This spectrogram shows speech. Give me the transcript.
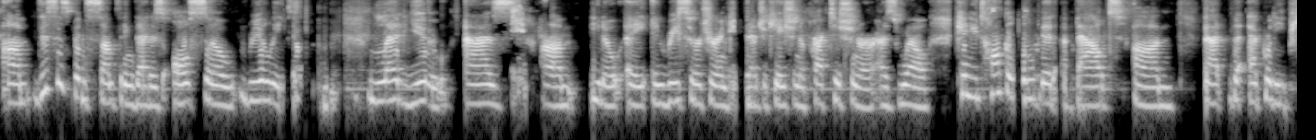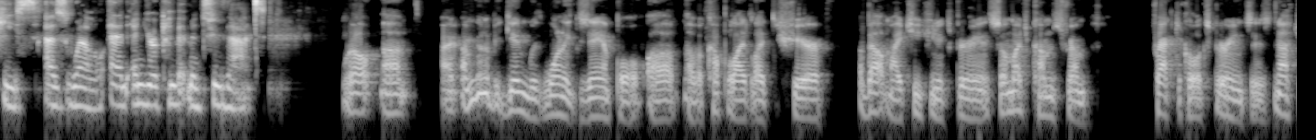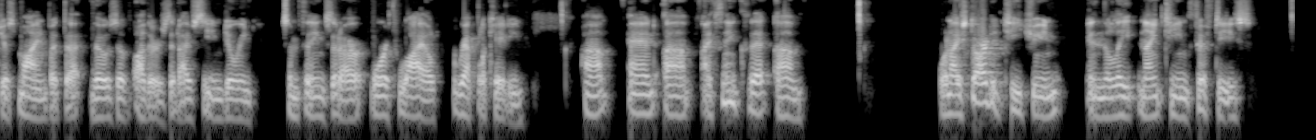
Um, this has been something that has also really led you as um, you know a, a researcher in education, a practitioner as well. Can you talk a little bit about um, that the equity piece as well, and and your commitment to that? Well, um, I, am going to begin with one example uh, of a couple I'd like to share about my teaching experience. So much comes from practical experiences, not just mine, but the, those of others that I've seen doing some things that are worthwhile replicating. Um, and um, I think that um, when I started teaching in the late 1950s,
